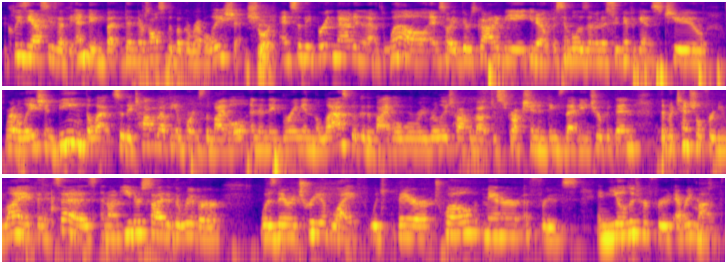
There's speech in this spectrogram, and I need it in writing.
Ecclesiastes at the ending, but then there's also the Book of Revelation. Sure. And so they bring that in as well. And so there's got to be, you know, a symbolism and a significance to Revelation being the last. So they talk about the importance of the Bible, and then they bring in the last book of the Bible where we really talk about destruction and things of that nature, but then the potential for new life. And it says, and on either side of the river was there a tree of life which bare twelve manner of fruits and yielded her fruit every month,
